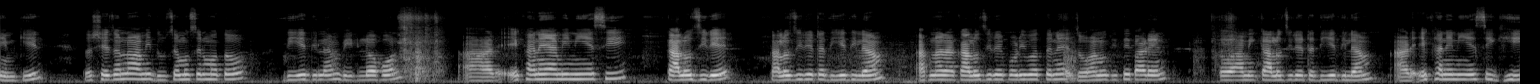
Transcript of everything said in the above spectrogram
নিমকির। তো সেজন্য আমি দু চামচের মতো দিয়ে দিলাম বিট লবণ। আর এখানে আমি নিয়েছি কালো জিরে। কালো জিরেটা দিয়ে দিলাম। আপনারা কালো জিরের পরিবর্তনে জোয়ানো দিতে পারেন। তো আমি কালো জিরেটা দিয়ে দিলাম। আর এখানে নিয়েছি ঘি।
